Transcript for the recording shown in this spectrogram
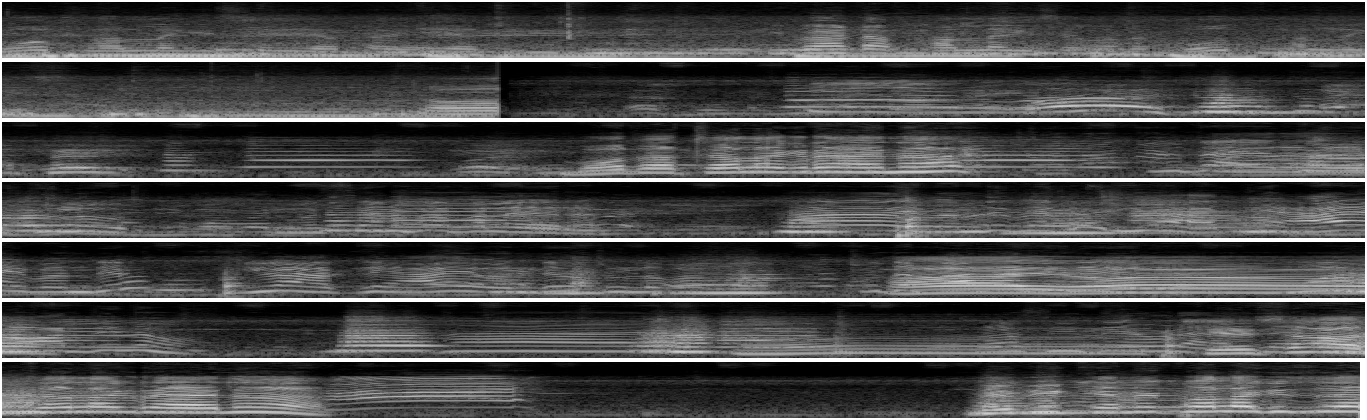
বহুত ভাল লাগিছে ইয়াত আহি আজি কিবা এটা ভাল লাগিছে মানে বহুত ভাল লাগিছে তো बहुत अच्छा लग रहा है ना हाय बंदे बेटा यो हातले हाय बंदे यो हातले हाय बंदे ठुलो बाबा हाय, म वाह। मार्दिनु हाय हाँ, रसिद एउटा कैसा अच्छा लग रहा है ना বেবি কেনেকুৱা লাগিছে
